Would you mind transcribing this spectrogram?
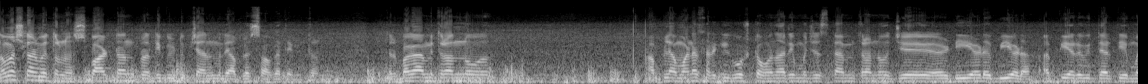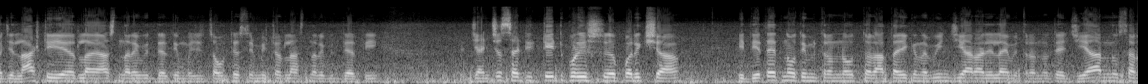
नमस्कार मित्रांनो स्पार्टन प्रदीप यूट्यूब चॅनलमध्ये आपलं स्वागत आहे मित्रांनो. तर बघा मित्रांनो आपल्या मनासारखी गोष्ट होणारी म्हणजेच काय मित्रांनो जे D Ed B Ed appear विद्यार्थी म्हणजे लास्ट इयरला असणारे विद्यार्थी म्हणजे चौथ्या सेमिस्टरला असणारे विद्यार्थी ज्यांच्यासाठी टेट परीक्ष परीक्षा ही देता येत नव्हते मित्रांनो तर आता एक नवीन जी आर आलेला आहे मित्रांनो त्या जी आरनुसार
